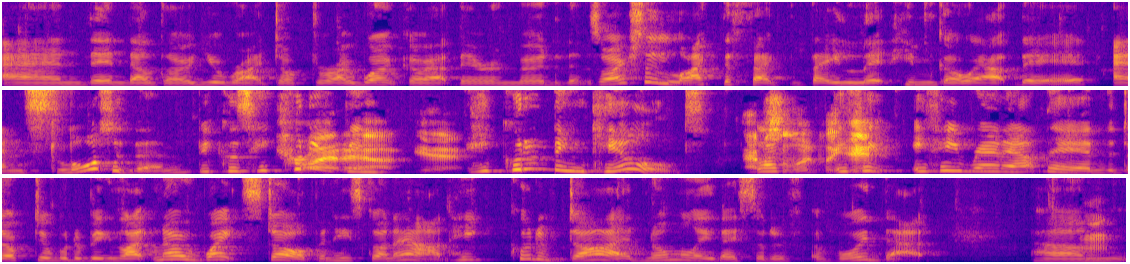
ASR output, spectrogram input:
And then they'll go, You're right, doctor, I won't go out there and murder them. So I actually like the fact that they let him go out there and slaughter them because he could Try have been out, yeah. he could have been killed. Like, Absolutely, if yeah. he if he ran out there and the doctor would have been like, "No, wait, stop," and he's gone out, he could have died. Normally, they sort of avoid that. Um, Hmm.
